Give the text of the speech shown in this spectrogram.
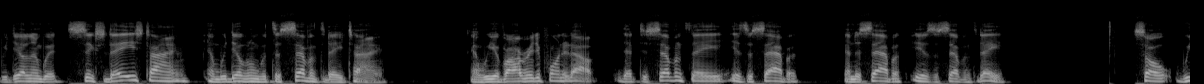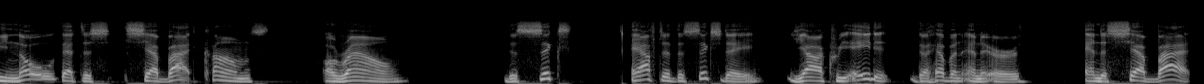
We're dealing with six days' time, and we're dealing with the seventh day time. And we have already pointed out that the seventh day is the Sabbath, and the Sabbath is the seventh day. So we know that the Shabbat comes around the sixth, after the sixth day, Yah created the heaven and the earth, and the Shabbat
